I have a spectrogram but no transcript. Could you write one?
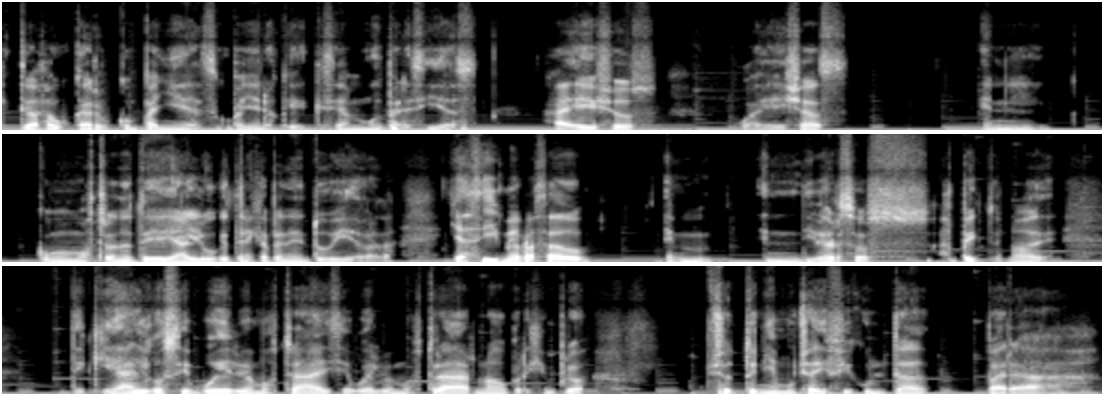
que te vas a buscar compañeras, compañeros que, sean muy parecidas a ellos o a ellas, en, como mostrándote algo que tenés que aprender en tu vida, ¿verdad? Y así me ha pasado en, diversos aspectos, ¿no? De que algo se vuelve a mostrar y se vuelve a mostrar, ¿no? Por ejemplo, yo tenía mucha dificultad para,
